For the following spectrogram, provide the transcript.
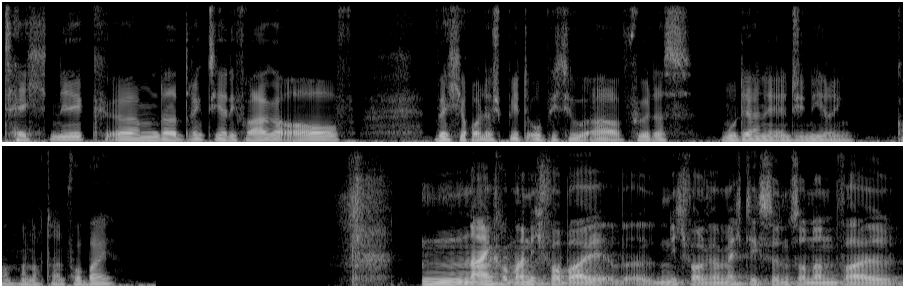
Technik. Ähm, da drängt sich ja die Frage auf, welche Rolle spielt OPCOA für das moderne Engineering? Kommt man noch dran vorbei? Nein, kommt man nicht vorbei. Nicht, weil wir mächtig sind, sondern weil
